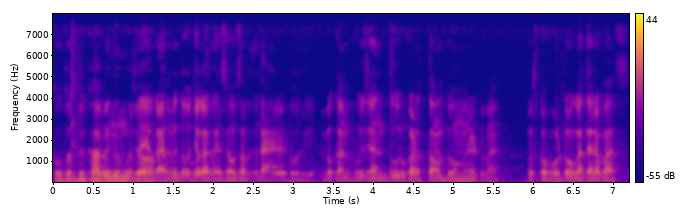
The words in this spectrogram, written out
तू तो दिखा भी नहीं मुझे एक आदमी दो जगह कैसे हो सकता है? हो रही है। अबे कंफ्यूजन दूर करता हूँ दो मिनट में। उसका फ़ोटो होगा तेरे पास?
